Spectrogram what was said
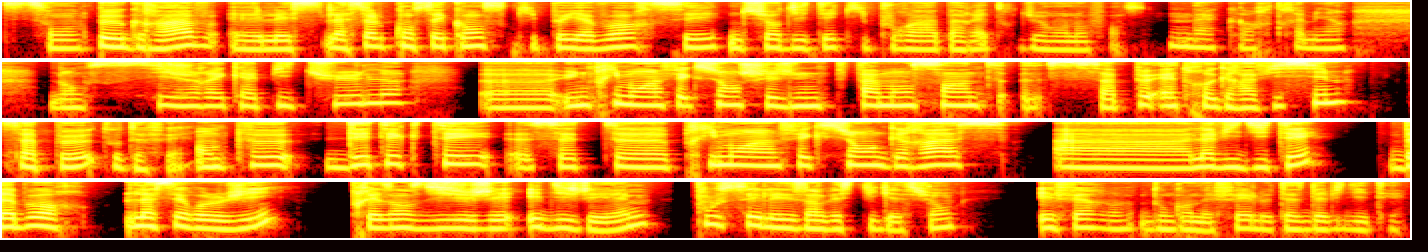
qui sont peu graves. Et la seule conséquence qu'il peut y avoir, c'est une surdité qui pourra apparaître durant l'enfance. D'accord, très bien. Donc, si je récapitule, euh, une primo-infection chez une femme enceinte, ça peut être gravissime? Ça peut, tout à fait. On peut détecter euh, cette euh, primo-infection grâce à l'avidité? D'abord, la sérologie, présence d'IgG et d'IgM, pousser les investigations et faire donc en effet le test d'avidité.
